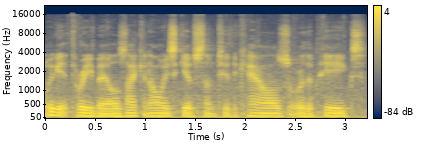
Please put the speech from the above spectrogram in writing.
We get three bells. I can always give some to the cows or the pigs.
